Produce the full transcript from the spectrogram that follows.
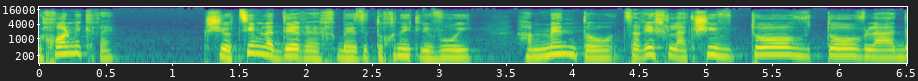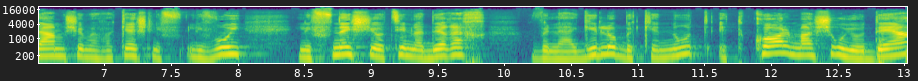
בכל מקרה, כשיוצאים לדרך באיזה תוכנית ליווי, המנטור צריך להקשיב טוב טוב לאדם שמבקש ליווי לפני שיוצאים לדרך ולהגיד לו בכנות את כל מה שהוא יודע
